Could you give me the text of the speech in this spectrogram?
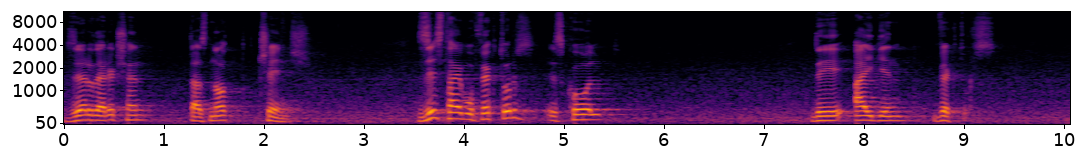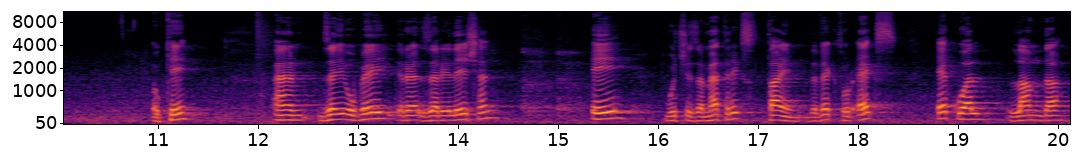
Their direction does not change. This type of vectors is called the eigenvectors. Okay? And they obey the relation A, which is a matrix, time the vector x equal lambda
